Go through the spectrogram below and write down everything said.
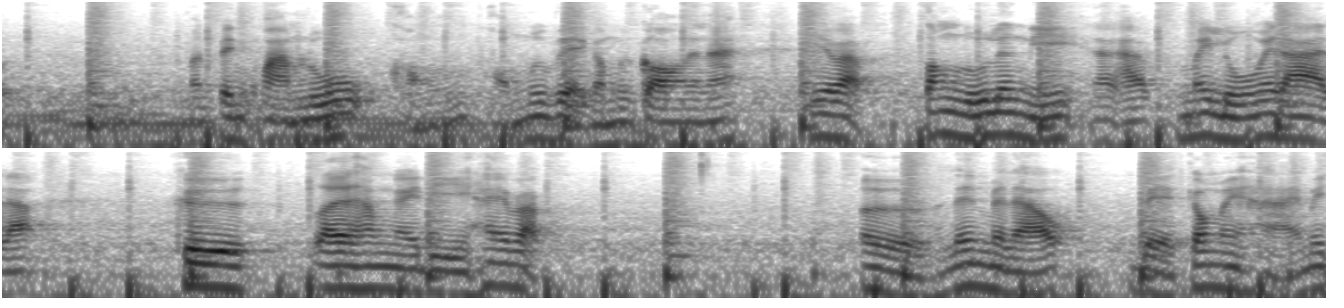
ชน์ มันเป็นความรู้ของของมือเบสกับมือกองเลยนะที่แบบต้องรู้เรื่องนี้นะครับ ไม่รู้ไม่ได้แล้ว คือเราจะทำไงดีให้แบบเออเล่นไปแล้วเบสก็ไม่หายไม่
